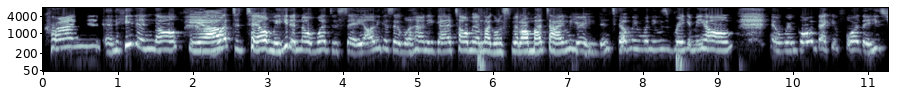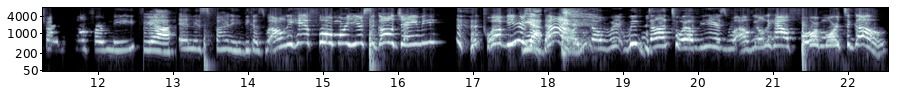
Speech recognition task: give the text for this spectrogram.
crying and he didn't know yeah. what to tell me. He didn't know what to say. All he could say, well, honey, God told me I'm not going to spend all my time here. He didn't tell me when he was bringing me home. And we're going back and forth and he's trying to comfort me. Yeah. And it's funny because we only have four more years to go, Jamie. 12 years yeah. is done. You know, we have done 12 years. Uh, we only have four more to go.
